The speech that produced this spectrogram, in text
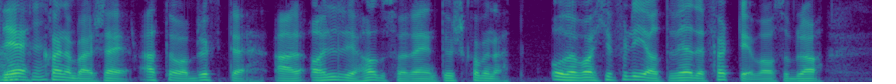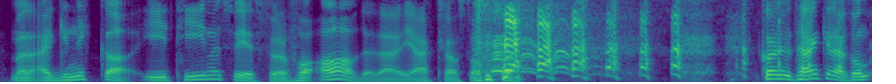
Det okay. kan jeg bare si. Etter å ha brukt det, jeg har aldri hatt så rent dusjkabinett. Og det var ikke fordi at VD40 var så bra, men jeg gnikka i timevis for å få av det der jækla stoffet. Kan du tenke deg sånn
